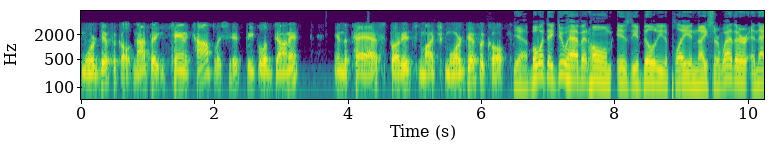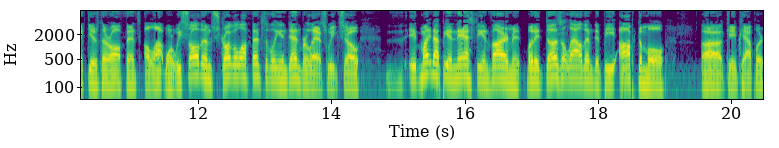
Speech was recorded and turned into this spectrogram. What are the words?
more difficult. Not that you can't accomplish it, people have done it in the past, but it's much more difficult. Yeah, but what they do have at home is the ability to play in nicer weather, and that gives their offense a lot more. We saw them struggle offensively in Denver last week, so it might not be a nasty environment, but it does allow them to be optimal. Uh, Gabe Kapler,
